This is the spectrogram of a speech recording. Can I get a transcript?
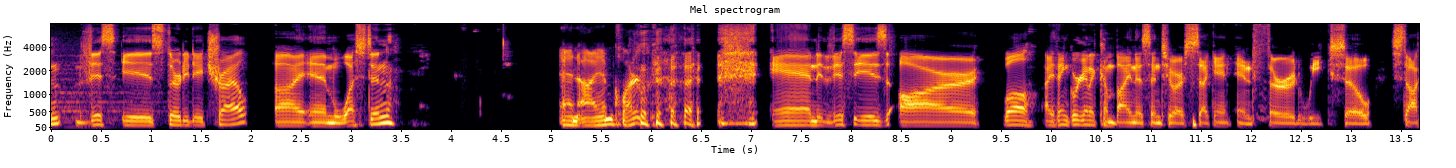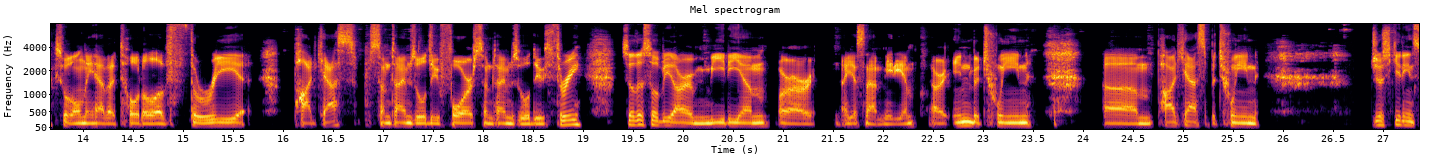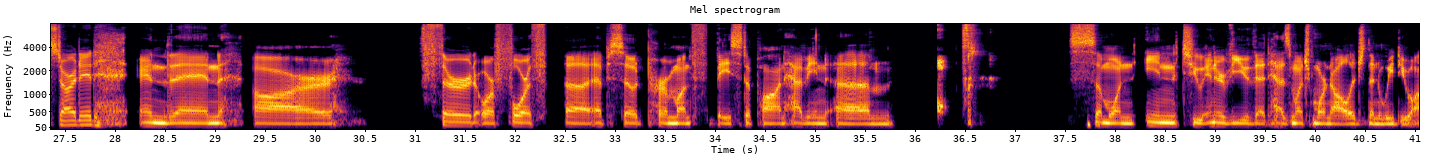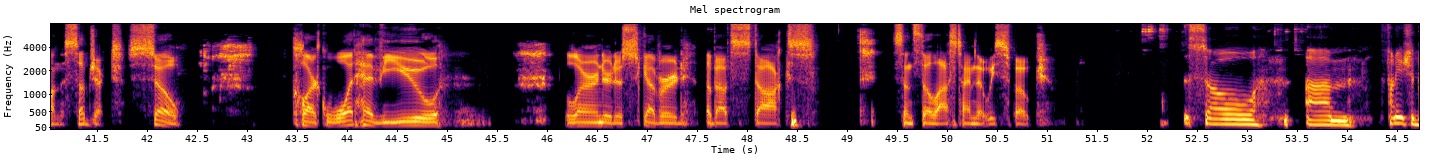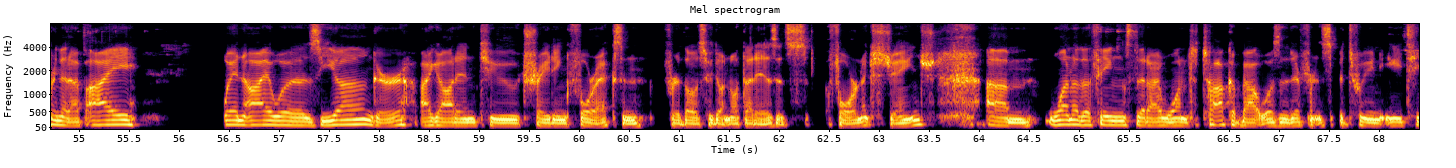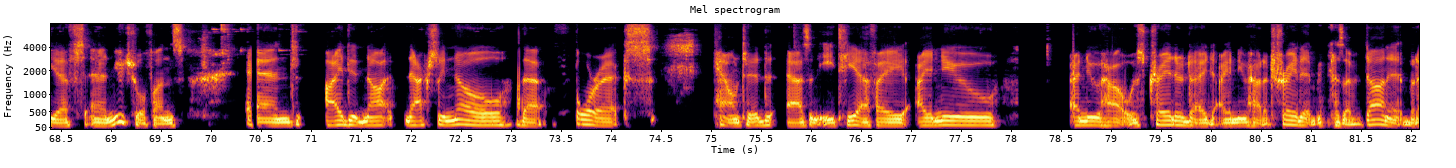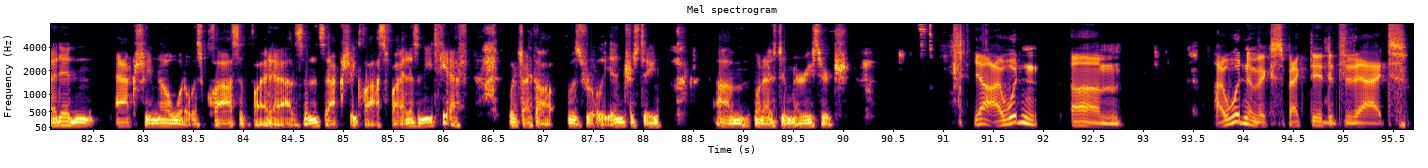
everyone. This is 30 Day Trial. I am Weston. And I am Clark. and this is our, well, I think we're going to combine this into our second and third week. So stocks will only have a total of three podcasts. Sometimes we'll do four, sometimes we'll do three. So this will be our medium, or our, I guess not medium, our in between um, podcast between just getting started and then our third or fourth uh, episode per month based upon having um, someone in to interview that has much more knowledge than we do on the subject. So, Clark, what have you learned or discovered about stocks since the last time that we spoke? So, um, funny you should bring that up. I when I was younger, I got into trading Forex. And for those who don't know what that is, it's foreign exchange. Um, one of the things that I wanted to talk about was the difference between ETFs and mutual funds. And I did not actually know that Forex counted as an ETF. I, I knew I knew how it was traded. I, I knew how to trade it because I've done it, but I didn't actually know what it was classified as. And it's actually classified as an ETF, which I thought was really interesting um, when I was doing my research. Yeah, I wouldn't. Um, I wouldn't have expected that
